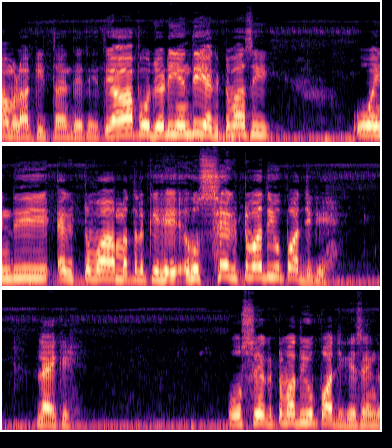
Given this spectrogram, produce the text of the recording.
ਹਮਲਾ ਕੀਤਾ ਇਹਦੇ ਤੇ। ਤੇ ਆਪ ਉਹ ਜਿਹੜੀ ਇਹਦੀ ਐਕਟਵਾ ਸੀ, ਉਹ ਇਹਦੀ ਐਕਟਵਾ ਮਤਲਬ ਕਿ ਉਸੇ ਐਕਟਵਾ ਦੀ ਉਹ ਭੱਜ ਗਏ ਲੈ ਕੇ। ਉਸੇ ਐਕਟਵਾ ਦੀ ਉਹ ਭੱਜ ਗਏ ਸਿੰਘ।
